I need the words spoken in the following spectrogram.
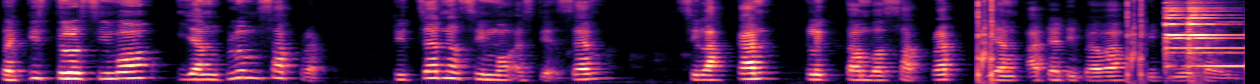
bagi sedulur Simo yang belum subscribe di channel Simo SDSM, silahkan klik tombol subscribe yang ada di bawah video saya ini.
